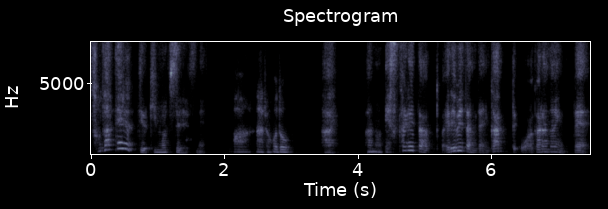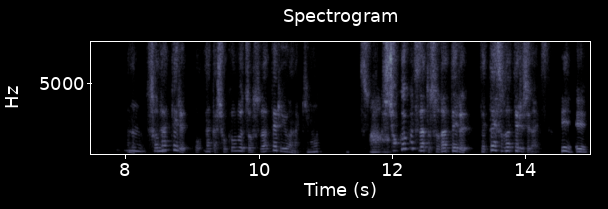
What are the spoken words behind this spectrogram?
育てるっていう気持ちでですね、ああ、なるほど。はい。あうんの、エスカレーターとかエレベーターみたいにガッてこう上がらないので、あのうん育てる、こうなんか植物を育てるような気持ち、植物だと育てる、絶対育てるじゃないですか。ええ、ええ。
